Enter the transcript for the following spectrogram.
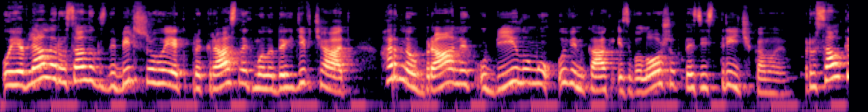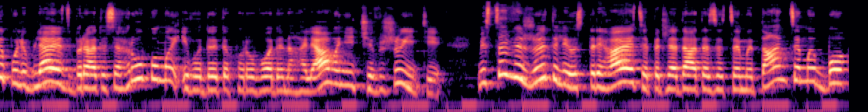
Уявляли русалок здебільшого як прекрасних молодих дівчат, гарно вбраних у білому, у вінках із волошок та зі стрічками. Русалки полюбляють збиратися групами і водити хороводи на галявині чи в житі. Місцеві жителі остерігаються підглядати за цими танцями, бо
